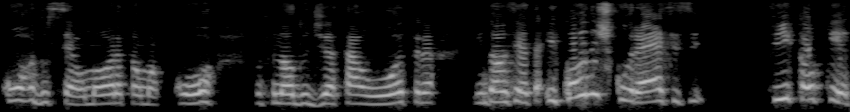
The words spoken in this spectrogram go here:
cor do céu. Uma hora tá uma cor, no final do dia tá outra. Então, assim, até- e quando escurece, fica o quê?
